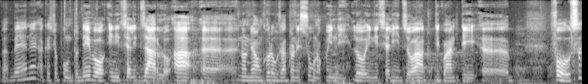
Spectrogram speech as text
Va bene, a questo punto devo inizializzarlo a, eh, non ne ho ancora usato nessuno, quindi lo inizializzo a tutti quanti eh, false.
